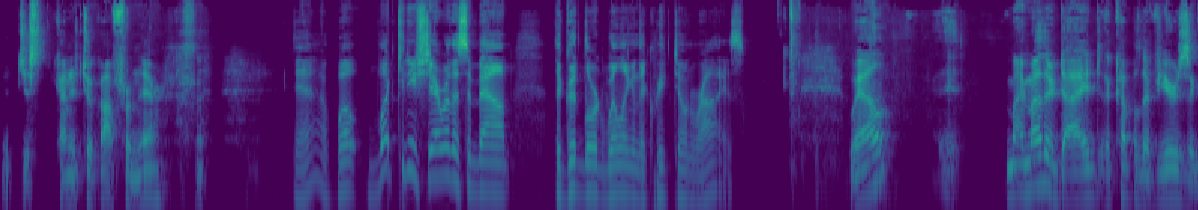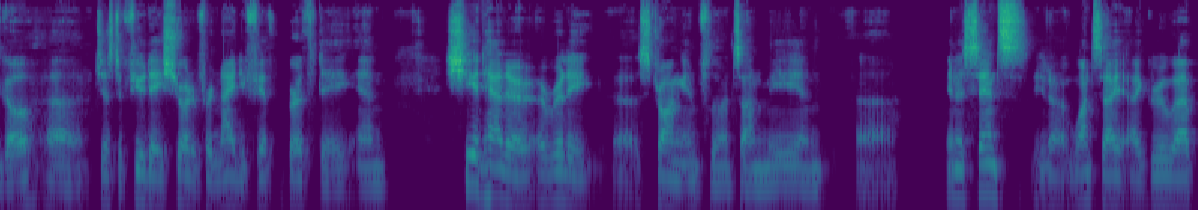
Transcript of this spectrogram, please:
it just kind of took off from there. yeah. Well, what can you share with us about the good Lord willing and the creek don't rise? Well, my mother died a couple of years ago, uh, just a few days short of her 95th birthday, and she had had a, a really uh, strong influence on me. And uh, in a sense, you know, once I, I grew up,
